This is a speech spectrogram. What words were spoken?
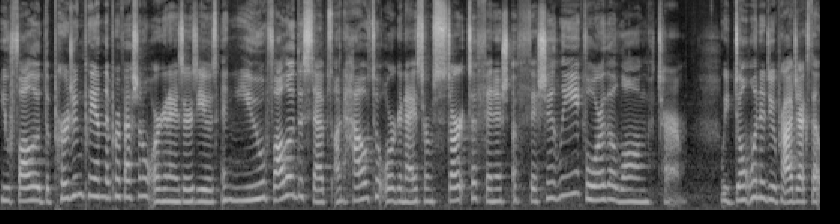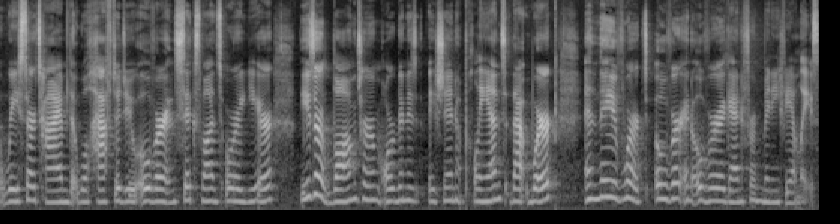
You followed the purging plan that professional organizers use, and you followed the steps on how to organize from start to finish efficiently for the long term. We don't want to do projects that waste our time that we'll have to do over in six months or a year. These are long term organization plans that work, and they've worked over and over again for many families.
